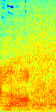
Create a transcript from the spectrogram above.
快乐！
